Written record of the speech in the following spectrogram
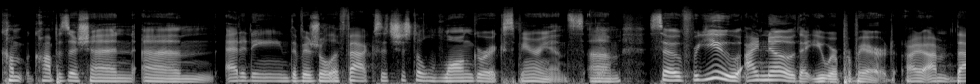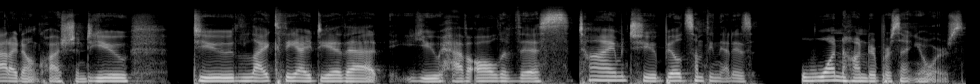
com- composition, um, editing, the visual effects. It's just a longer experience. Um, So for you, I know that you were prepared. I, I'm that I don't question. Do you? Do you like the idea that you have all of this time to build something that is 100% yours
